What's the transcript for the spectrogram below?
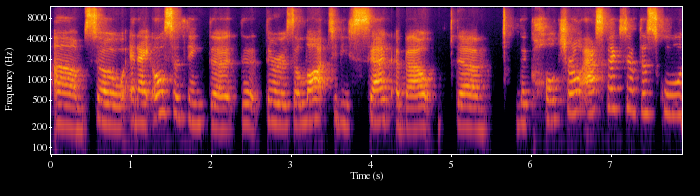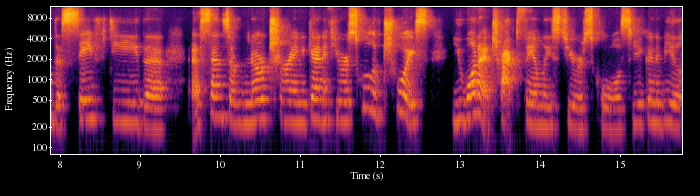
Um, so, and I also think that, that there is a lot to be said about the, the cultural aspects of the school, the safety, the sense of nurturing. Again, if you're a school of choice, you want to attract families to your school. So you're going to be a,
